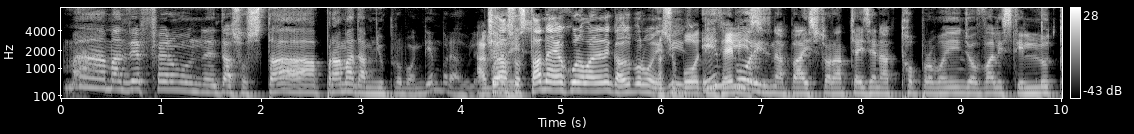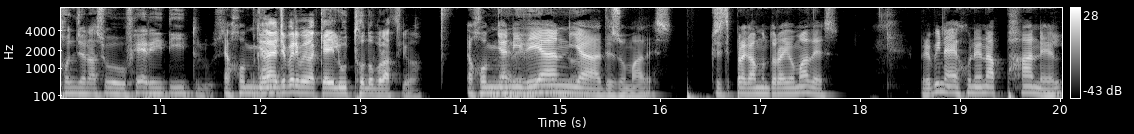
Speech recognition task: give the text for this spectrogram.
Μα, μα δεν φέρουν ε, τα σωστά πράγματα μιου προπονητή, δεν μπορεί να δουλεύει. Άκου Και να τα δεις. σωστά να έχουν άμα είναι καλός Να σου προπονητής. πω ότι Δεν θέλεις... μπορείς να πάεις τώρα να πιάσεις ένα top προπονητή και να βάλεις τη Λούτον και να σου φέρει τίτλους. Έχω Και μια, να και περίμενα και η Λούτον το πρωτάθλημα. έχω μια Ναι, ρε, ιδέα λέμε τώρα. για τις ομάδες. Ξέρεις τι πρέπει να κάνουν τώρα οι ομάδες; Πρέπει να έχουν ένα πάνελ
